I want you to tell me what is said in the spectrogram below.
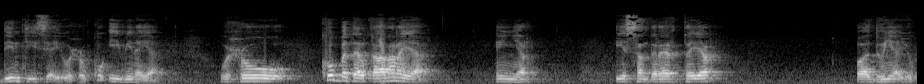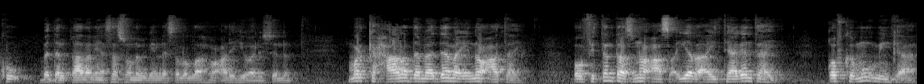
Diintiisi ayuu wuxuu ku iibinayaa wuxuu ku bedel qaadanayaa in yar iyo sandareerta yar oo adduunya ayuu ku bedel qaadanaya saasuu nabigeen le sala allahu alayhi waali wasalam marka xaaladda maadaama ay noocaa tahay oo fitantaas noocaas iyada ay taagan tahay qofka mu'minka ah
